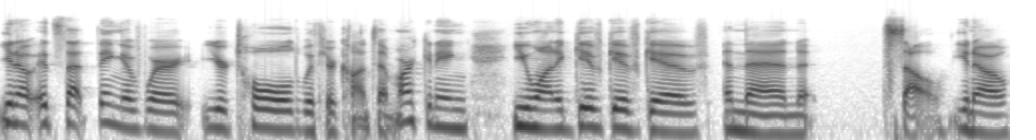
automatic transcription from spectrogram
you know it's that thing of where you're told with your content marketing you want to give, give, give, and then sell, you know,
